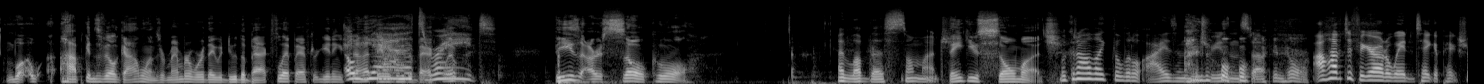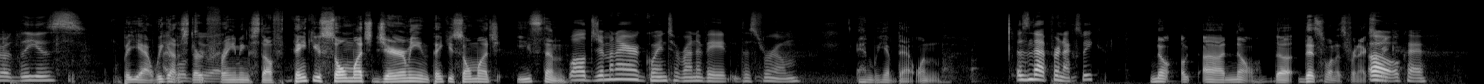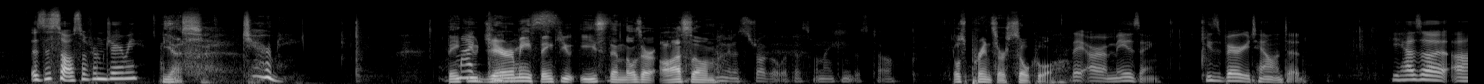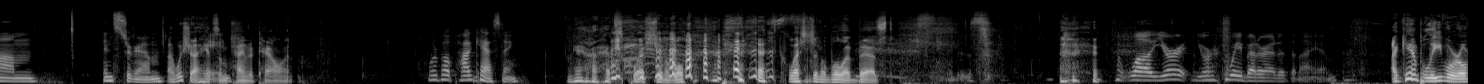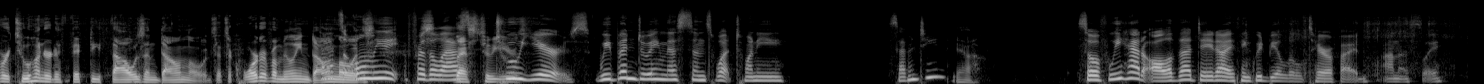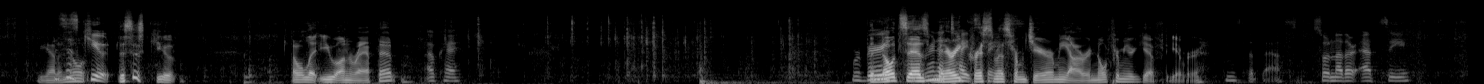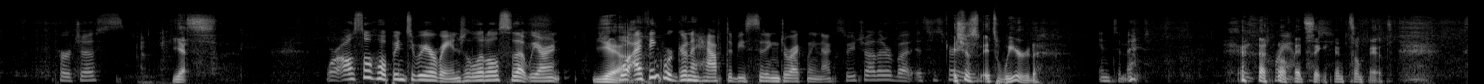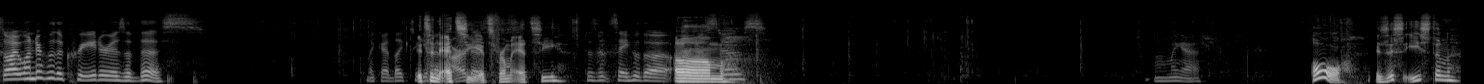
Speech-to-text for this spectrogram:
Well, Hopkinsville Goblins. Remember where they would do the backflip after getting Oh shot? they would yeah, do the that's backflip. right. These are so cool. I love this so much. Thank you so much. Look at all like the little eyes in the trees and stuff. I know. I'll have to figure out a way to take a picture of these. But yeah, we got to start framing stuff. Thank you so much, Jeremy, and thank you so much, Easton. Well, Jim and I are going to renovate this room. And we have that one. Isn't that for next week? No, uh, no. The this one is for next Oh, week. Oh, okay. Is this also from Jeremy? Yes. Jeremy. Thank My you, Jeremy. goodness. Thank you, Easton. Those are awesome. I'm gonna struggle with this one. I can just tell. Those prints are so cool. They are amazing. He's very talented. He has a um, Instagram. I wish I had some kind of talent. What about podcasting? Yeah, that's questionable. questionable at best. well, you're you're way better at it than I am. I can't believe we're over 250,000 downloads. That's a quarter of a million downloads. That's only for the s- last, two, two, years. years. We've been doing this since what 2017. Yeah. So if we had all of that data, I think we'd be a little terrified, honestly. You gotta This is know- cute. This is cute. I will let you unwrap that. Okay. We're The note says we're in a "Merry tight Christmas" space. from Jeremy R. A note from your gift giver. He's the best. So another Etsy purchase. Yes. We're also hoping to rearrange a little so that we aren't. Yeah. Well, I think we're gonna have to be sitting directly next to each other, but it's just very it's just it's weird. intimate. Very I cramped. would say intimate. So I wonder who the creator is of this. Like, I'd like to. It's get an Etsy. It's from Etsy. Does it say who the Um, artist is? Oh my gosh! Oh, is this Easton?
